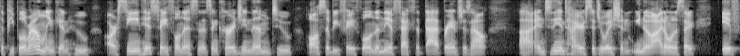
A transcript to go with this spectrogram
the people around Lincoln who are seeing his faithfulness and it's encouraging them to also be faithful. And then the effect that that branches out uh, into the entire situation. You know, I don't want to say if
